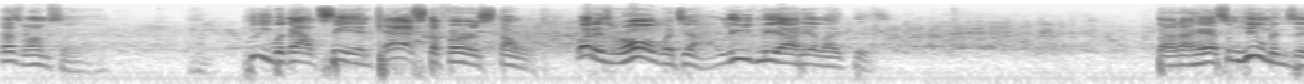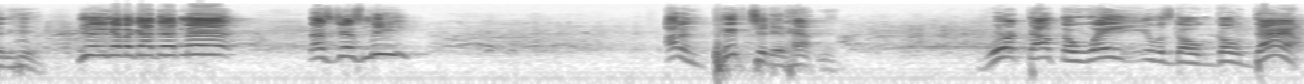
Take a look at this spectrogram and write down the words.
that's what I'm saying. He without sin cast the first stone. What is wrong with y'all? Leave me out here like this. Thought I had some humans in here. You ain't never got that mad? That's just me. I didn't pictured it happening. Worked out the way it was gonna go down.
